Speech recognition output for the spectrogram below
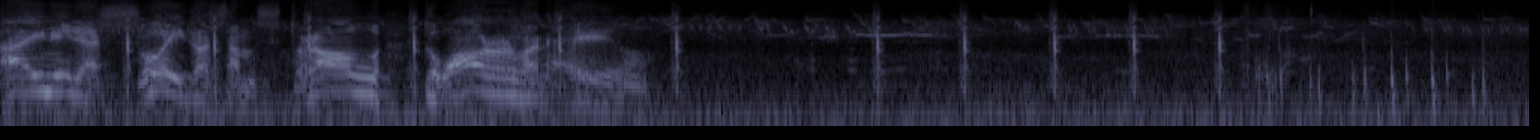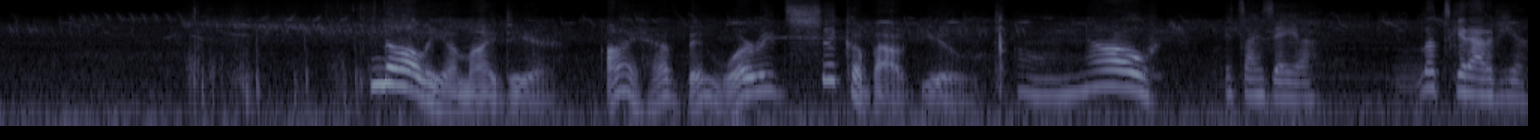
I need a swig of some strong dwarven ale. Nalia, my dear, I have been worried sick about you. Oh no, it's Isaiah. Let's get out of here.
